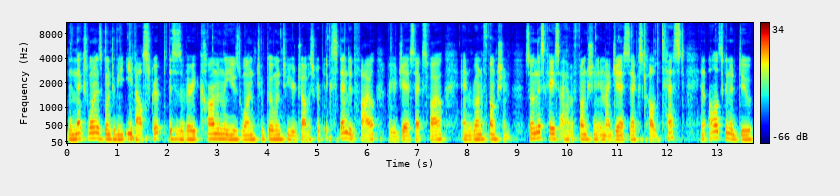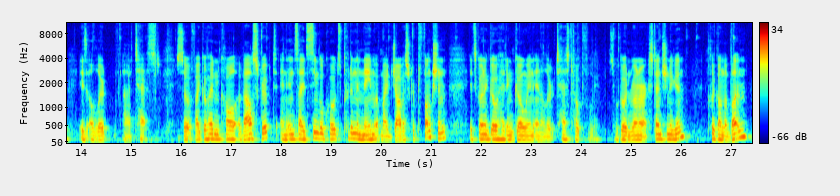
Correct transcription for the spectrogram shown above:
The next one is going to be eval script. This is a very commonly used one to go into your JavaScript extended file or your JSX file and run a function. So in this case, I have a function in my JSX called test, and all it's going to do is alert uh, test. So if I go ahead and call eval script and inside single quotes put in the name of my JavaScript function, it's going to go ahead and go in and alert test hopefully. So we'll go ahead and run our extension again, click on the button,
